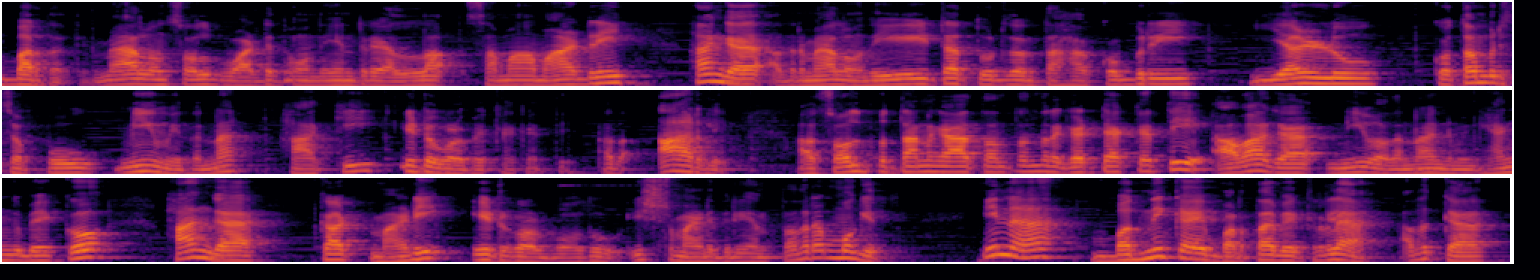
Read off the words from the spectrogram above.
ಬರ್ತೈತಿ. ಮ್ಯಾಲೆ ಒಂದು ಸ್ವಲ್ಪ ವಾಟೆ ತೊಗೊಂಡು ಏನ್ರಿ ಎಲ್ಲ ಸಮ ಮಾಡಿರಿ. ಹಂಗೆ ಅದ್ರ ಮೇಲೆ ಒಂದು ಈಟ ತುರಿದಂತಹ ಕೊಬ್ಬರಿ ಎಳ್ಳು, ಕೊತ್ತಂಬರಿ ಸೊಪ್ಪು, ನೀವು ಇದನ್ನು ಹಾಕಿ ಇಟ್ಕೊಳ್ಬೇಕಾಕೈತಿ. ಅದು ಆರ್ಲಿ. ಅದು ಸ್ವಲ್ಪ ತನಗಾತಂತಂದ್ರೆ ಗಟ್ಟಿ ಆಕೈತಿ. ಆವಾಗ ನೀವು ಅದನ್ನು ನಿಮಗೆ ಹೆಂಗೆ ಬೇಕೋ ಹಂಗೆ ಕಟ್ ಮಾಡಿ ಇಟ್ಕೊಳ್ಬೋದು ಇಷ್ಟು ಮಾಡಿದ್ರಿ ಅಂತಂದ್ರೆ ಮುಗೀತು. ಇನ್ನು ಬದ್ನಿಕಾಯಿ ಬರ್ತಾ ಬೇಕ್ರಲ್ಲ. ಅದಕ್ಕೆ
